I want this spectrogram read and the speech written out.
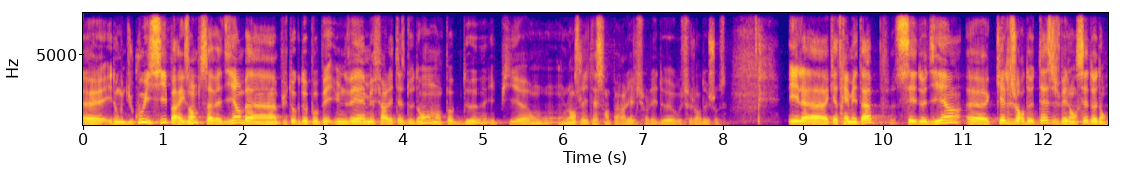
Euh, et donc du coup ici par exemple ça va dire ben, plutôt que de popper une VM et faire les tests dedans on en pop deux et puis euh, on, lance les tests en parallèle sur les deux ou ce genre de choses. Et la quatrième étape c'est de dire euh, quel genre de test je vais lancer dedans.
